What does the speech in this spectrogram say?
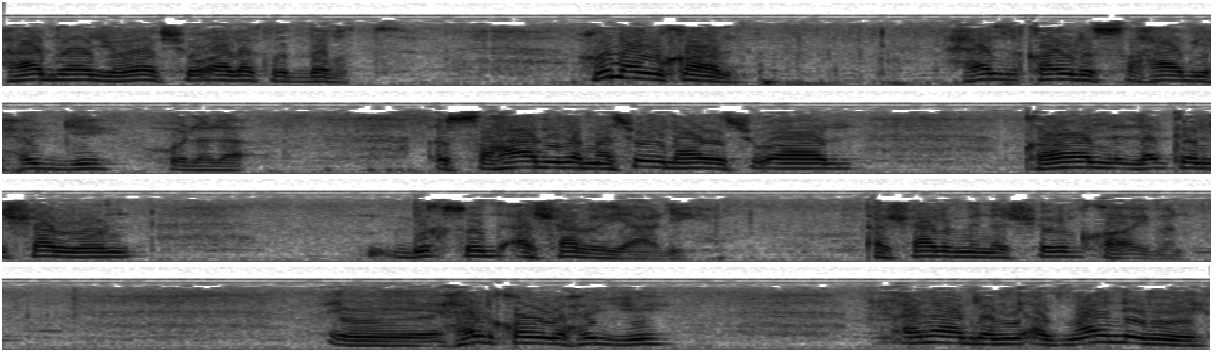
هذا جواب سؤالك بالضبط. هنا يقال هل قول الصحابي حجة ولا لا؟ الصحابي لما سئل هذا السؤال قال الأكل شر بيقصد أشر يعني. أشر من الشرب قائما. هل قول حجة أنا الذي أطمئن إليه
